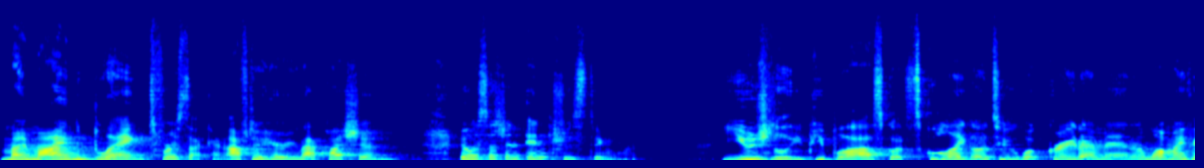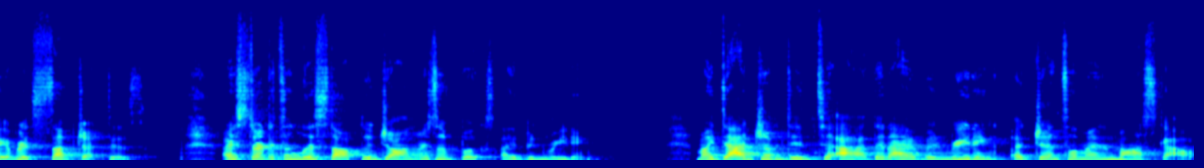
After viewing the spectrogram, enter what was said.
My mind blanked for a second after hearing that question. It was such an interesting one. Usually, people ask what school I go to, what grade I'm in, and what my favorite subject is. I started to list off the genres of books I'd been reading. My dad jumped in to add that I have been reading A Gentleman in Moscow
